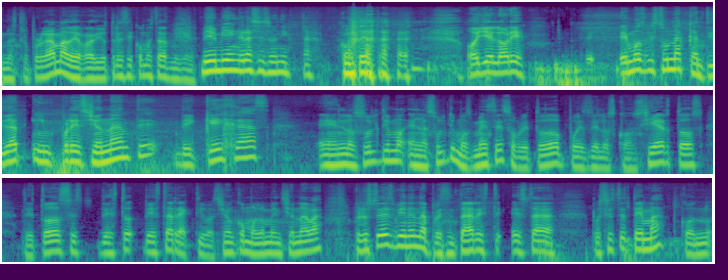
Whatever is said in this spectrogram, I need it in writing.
nuestro programa de Radio 13. ¿Cómo estás, Miguel? Bien, bien, gracias, Sony. Ah, contento. Oye, Lore, eh, hemos visto una cantidad impresionante de quejas, en los últimos en los últimos meses sobre todo pues de los conciertos de todos de esto de esta reactivación como lo mencionaba. Pero ustedes vienen a presentar este esta pues este tema con,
